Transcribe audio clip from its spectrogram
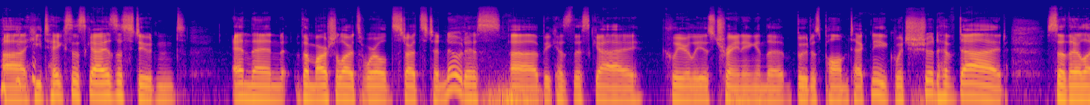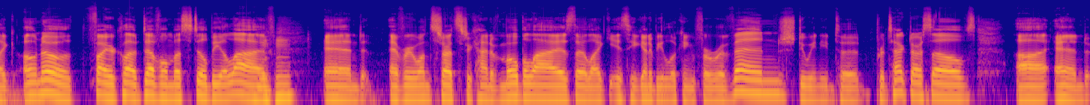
Uh, he takes this guy as a student, and then the martial arts world starts to notice uh, because this guy clearly is training in the Buddha's palm technique, which should have died. So they're like, "Oh no, Fire Cloud Devil must still be alive." And everyone starts to kind of mobilize. They're like, "Is he going to be looking for revenge? Do we need to protect ourselves?" Uh, and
